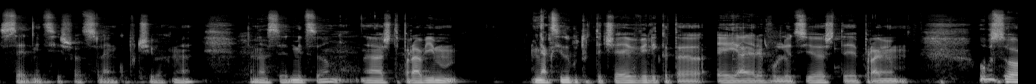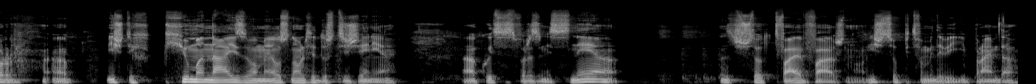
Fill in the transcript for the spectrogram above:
седмици, защото с Ленко почивахме една седмица, ще правим някакси докато тече великата AI революция, ще правим обзор и ще хуманайзваме основните достижения, които са свързани с нея защото това е важно и ще се опитваме да ви ги правим, да,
